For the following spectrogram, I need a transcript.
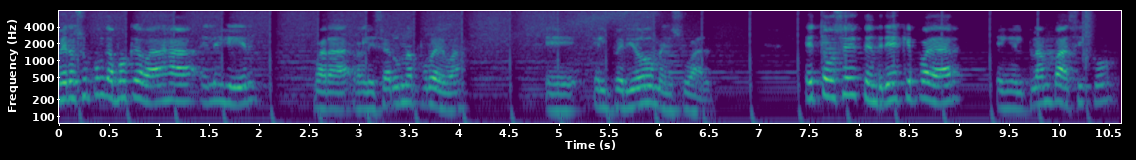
pero supongamos que vas a elegir para realizar una prueba eh, el periodo mensual. Entonces tendrías que pagar en el plan básico,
